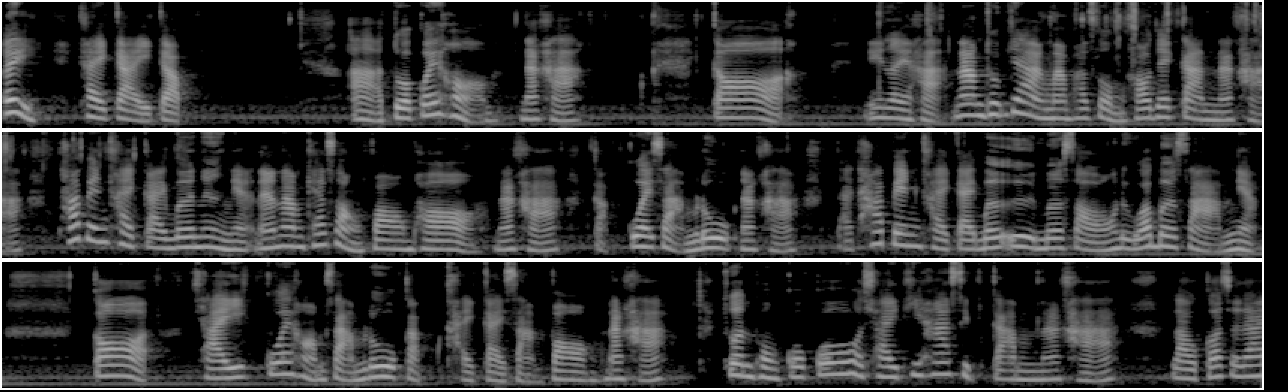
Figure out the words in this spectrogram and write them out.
เอ้ย ไข่ไก่กับตัวกล้วยหอมนะคะ ก็ นี่เลยค่ะนำทุกอย่างมาผสมเข้าด้วยกันนะคะ ถ้าเป็นไข่ไก่เบอร์หนึ่งเนี่ยแนะนำแค่ 2 ฟองพอนะคะ กับกล้วย 3 ลูกนะคะ แต่ถ้าเป็นไข่ไก่เบอร์อื่นเบอร์ 2 หรือว่าเบอร์ 3 เนี่ยก็ใช้กล้วยหอม 3 ลูกกับไข่ไก่ 3 ฟองนะคะ ส่วนผงโกโก้ใช้ที่ 50 กรัมนะคะ เราก็จะได้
